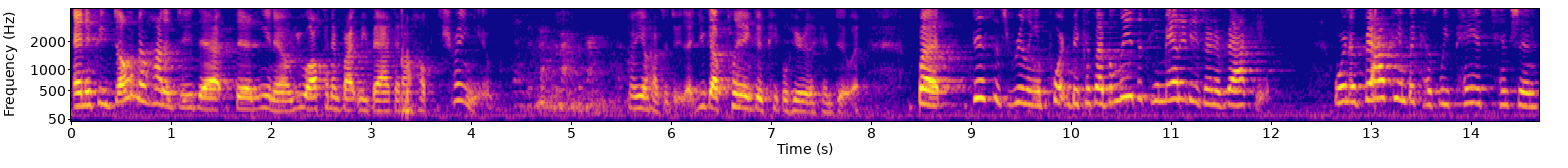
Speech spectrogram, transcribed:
And if you don't know how to do that, then you know, you all can invite me back and I'll help train you. And you don't have to do that. You got plenty of good people here that can do it. But this is really important because I believe that the humanities are in a vacuum. We're in a vacuum because we pay attention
